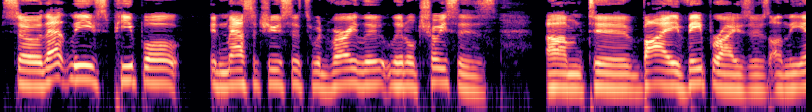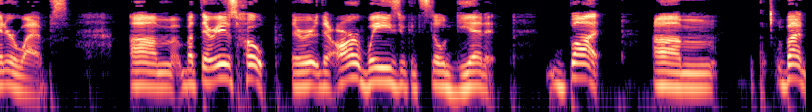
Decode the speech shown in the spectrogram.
So that leaves people in Massachusetts with very li- little choices um, to buy vaporizers on the interwebs. Um, but there is hope. There there are ways you can still get it, but um, but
